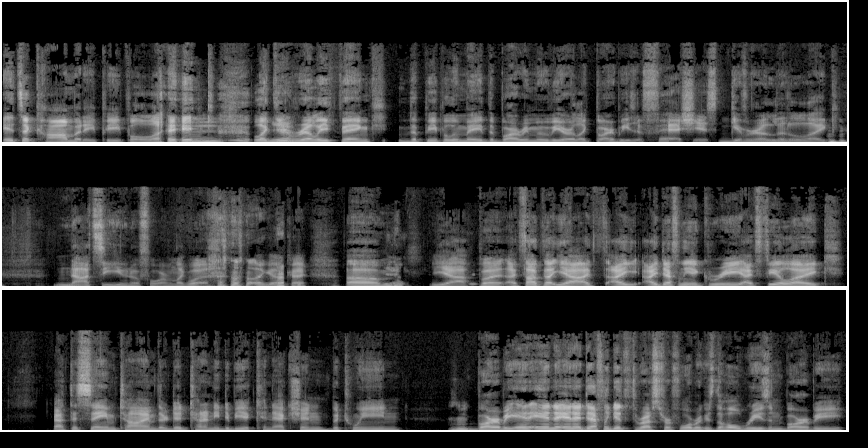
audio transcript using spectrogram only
it's a comedy people like Mm, like do yeah. you really think the people who made the barbie movie are like barbie's a fascist give her a little like nazi uniform like what like okay um Yeah. yeah, but I thought that yeah, I I I definitely agree. I feel like at the same time there did kind of need to be a connection between Mhm. Barbie and and and it definitely did thrust her forward because the whole reason Barbie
